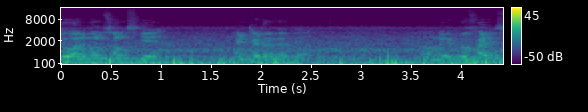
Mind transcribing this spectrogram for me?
दो एल्बम सॉन्ग्स किए एंड थिएटर करते हैं। मेरी प्रोफाइल्स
